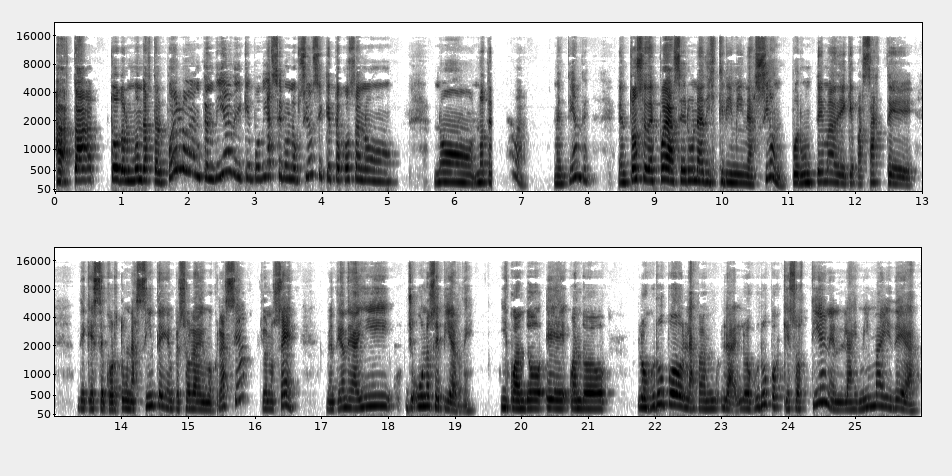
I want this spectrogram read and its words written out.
hasta todo el mundo, hasta el pueblo, entendía de que podía ser una opción si que esta cosa no, no, no terminaba, ¿me entiendes? Entonces después hacer una discriminación por un tema de que pasaste, de que se cortó una cinta y empezó la democracia, yo no sé, ¿me entiendes? Ahí uno se pierde. Y cuando, eh, cuando los grupos, los grupos que sostienen las mismas ideas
